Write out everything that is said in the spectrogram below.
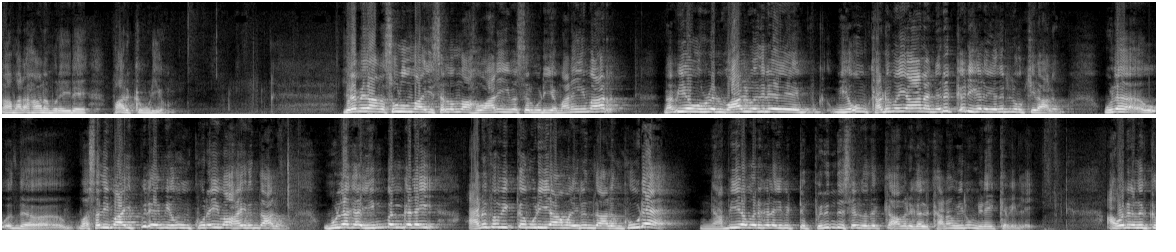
நாம் அழகான முறையிலே பார்க்க முடியும். எனவேதான் ரசூலுல்லாஹி ஸல்லல்லாஹு அலி வஸல்லுடைய மனைவிமார் நபியவருடன் வாழ்வதிலே மிகவும் கடுமையான நெருக்கடிகளை எதிர்நோக்கினாலும் உலக இந்த வசதி வாய்ப்பிலே மிகவும் குறைவாக இருந்தாலும் உலக இன்பங்களை அனுபவிக்க முடியாமல் இருந்தாலும் கூட நபி அவர்களை விட்டு பிரிந்து செல்வதற்கு அவர்கள் கனவிலும் நினைக்கவில்லை. அவர்களுக்கு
